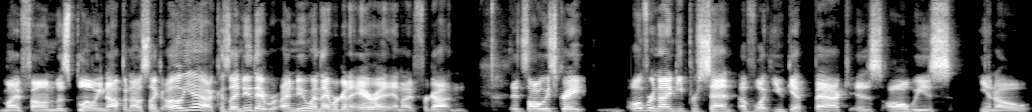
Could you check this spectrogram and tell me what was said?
my phone was blowing up, and I was like, "Oh yeah," because I knew they were I knew when they were going to air it, and I'd forgotten. It's always great. Over ninety percent of what you get back is always you know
